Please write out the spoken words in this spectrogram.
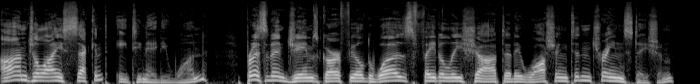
On July 2nd, 1881, President James Garfield was fatally shot at a Washington train station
